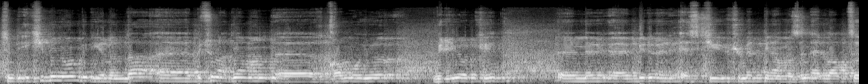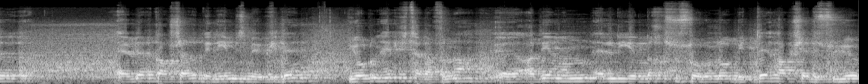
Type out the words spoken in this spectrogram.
Şimdi 2011 yılında e, bütün Adıyaman e, kamuoyu biliyor ki e, e, bir eski hükümet binamızın 56 Evler Kavşağı dediğimiz mevkide yolun her iki tarafına e, Adıyaman'ın 50 yıllık su sorunu bitti. Havşeri suyu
